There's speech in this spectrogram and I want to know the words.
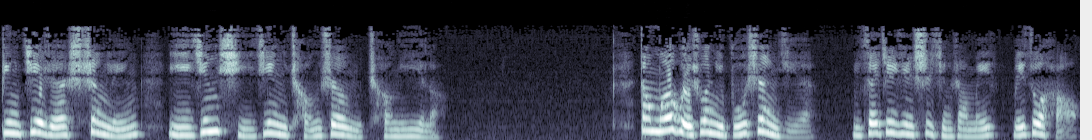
并借着圣灵，已经洗净、成圣、成义了。当魔鬼说你不圣洁，你在这件事情上没没做好；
